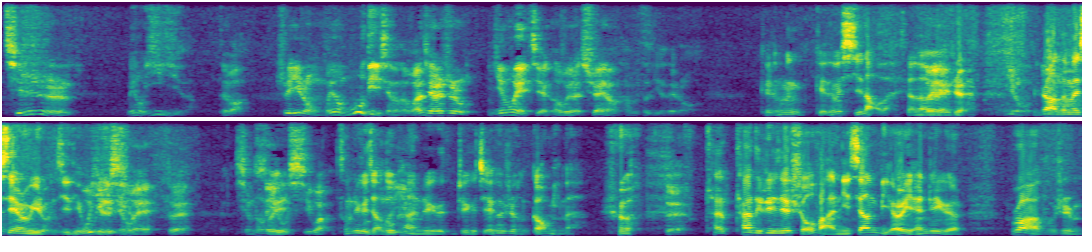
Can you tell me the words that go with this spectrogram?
其实是没有意义的，对吧？是一种没有目的性的，完全是因为杰克为了宣扬他们自己的那种给他们给他们洗脑吧，相当于是一种 让他们陷入一种集体无意意识识行。为，对，形成了一种习惯。从这个角度看，这个这个杰克是很高明的，是吧？对，他他的这些手法，你相比而言，这个 Ralph 是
